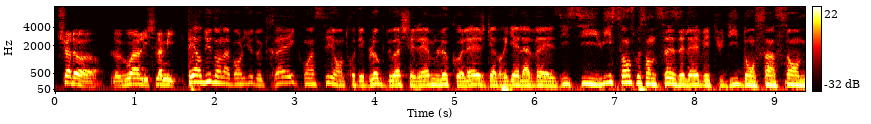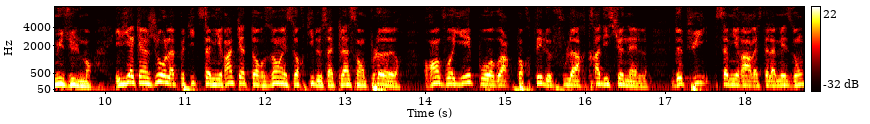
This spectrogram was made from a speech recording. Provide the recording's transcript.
Chador, le voile islamique. Perdu dans la banlieue de Creil, coincé entre des blocs de HLM, le collège Gabriel Avez. Ici, 876 élèves étudient, dont 500 musulmans. Il y a 15 jours, la petite Samira, 14 ans, est sortie de sa classe en pleurs, renvoyée pour avoir porté le foulard traditionnel. Depuis, Samira reste à la maison.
